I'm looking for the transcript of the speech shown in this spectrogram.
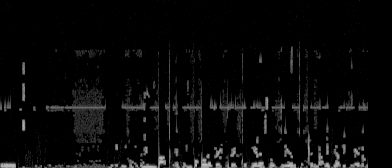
eh, un win es un poco de recoger a esos clientes que una vez ya dijeron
